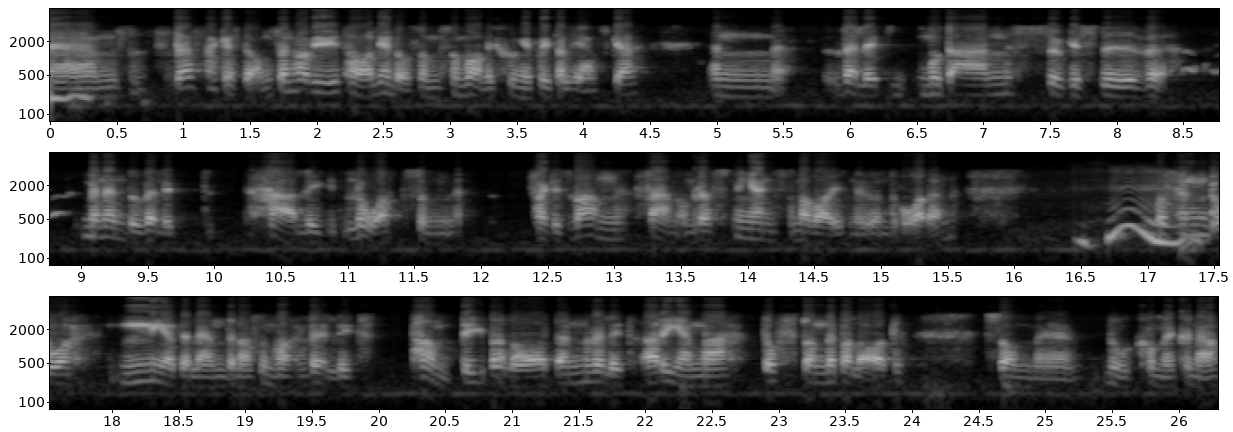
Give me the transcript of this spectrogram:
Ehm, så, så där snackas det om. Sen har vi Italien då som, som vanligt sjunger på italienska. En väldigt modern, suggestiv men ändå väldigt härlig låt som faktiskt vann fanomröstningen som har varit nu under våren. Och sen då Nederländerna som har en väldigt pampig ballad, en väldigt arena-doftande ballad som eh, nog kommer kunna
